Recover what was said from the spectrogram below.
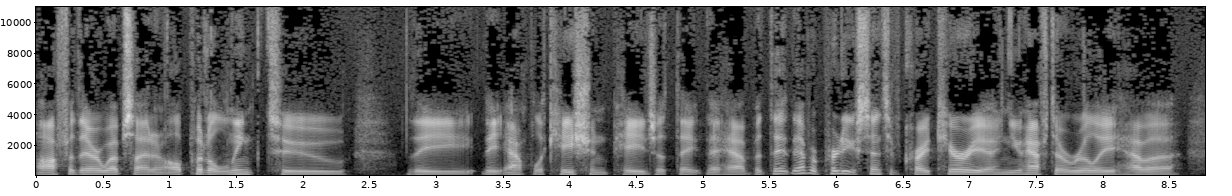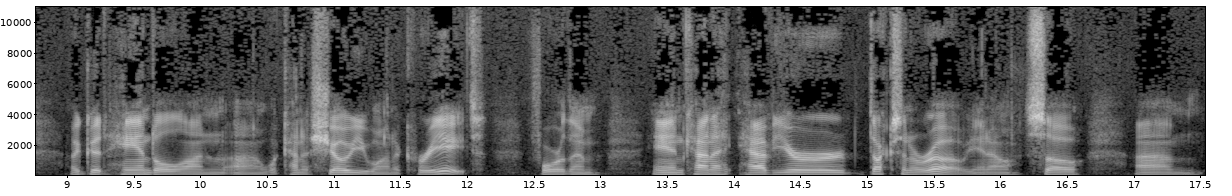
off of their website, and I'll put a link to the the application page that they, they have. But they, they have a pretty extensive criteria, and you have to really have a a good handle on uh, what kind of show you want to create for them, and kind of have your ducks in a row. You know, so. Um,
